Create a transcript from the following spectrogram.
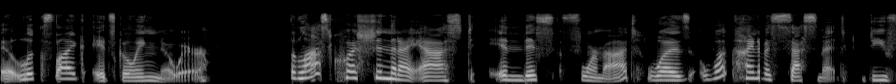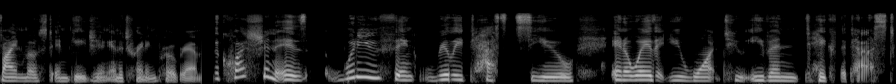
it looks like it's going nowhere. The last question that I asked in this format was What kind of assessment do you find most engaging in a training program? The question is What do you think really tests you in a way that you want to even take the test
